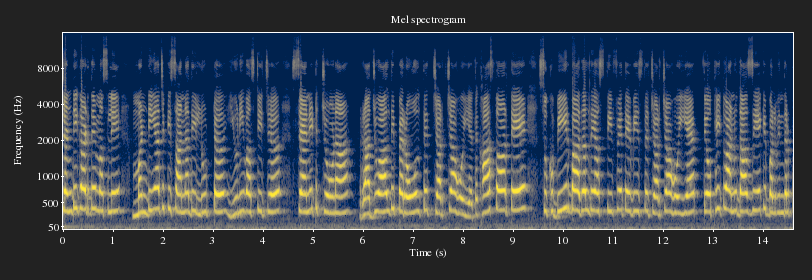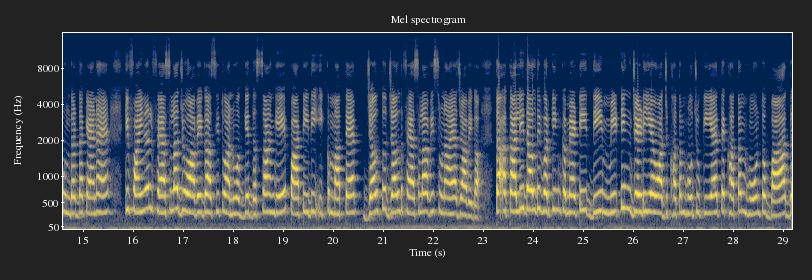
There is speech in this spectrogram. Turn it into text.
ਚੰਡੀਗੜ੍ਹ ਦੇ ਮਸਲੇ, ਮੰਡੀਆਂ 'ਚ ਕਿਸਾਨਾਂ ਦੀ ਲੁੱਟ, ਯੂਨੀਵਰਸਿਟੀ 'ਚ ਸੈਨੇਟ ਚੋਣਾਂ, ਰਾਜੋਆਲ ਦੀ ਪੈਰੋਲ ਤੇ ਚਰਚਾ ਹੋਈ ਹੈ ਤੇ ਖਾਸ ਤੌਰ ਤੇ ਸੁਖਬੀਰ ਬਾਦਲ ਦੇ ਅਸਤੀਫੇ ਤੇ ਵੀ ਇਸ ਤੇ ਚਰਚਾ ਹੋਈ ਹੈ ਤੇ ਉੱਥੇ ਹੀ ਤੁਹਾਨੂੰ ਦੱਸ ਦਈਏ ਕਿ ਬਲਵਿੰਦਰ ਪੁੰਦਰ ਦਾ ਕਹਿਣਾ ਹੈ ਕਿ ਫਾਈਨਲ ਫੈਸਲਾ ਜੋ ਆਵੇਗਾ ਅਸੀਂ ਤੁਹਾਨੂੰ ਅੱਗੇ ਦੱਸਾਂਗੇ। ਪਾਰਟੀ ਦੀ ਇੱਕ ਮਤ ਹੈ, ਜਲਦ ਤੋਂ ਜਲਦ ਫੈਸਲਾ ਵੀ ਸੁਣਾਇਆ ਜਾਵੇਗਾ। ਤਾਂ ਅਕਾਲੀ ਦਲ ਦੀ ਵਰਕਿੰਗ ਕਮੇਟੀ ਦੀ ਮੀਟਿੰਗ ਜਿਹੜੀ ਹੈ ਉਹ ਅੱਜ ਖਤਮ ਹੋ ਚੁੱਕੀ ਹੈ ਤੇ ਖਤਮ ਹੋਣ ਤੋਂ ਬਾਅਦ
